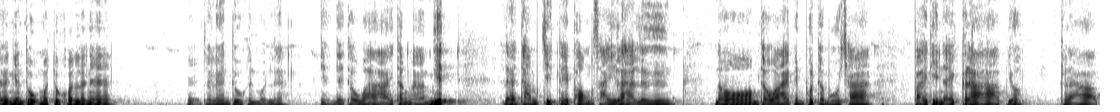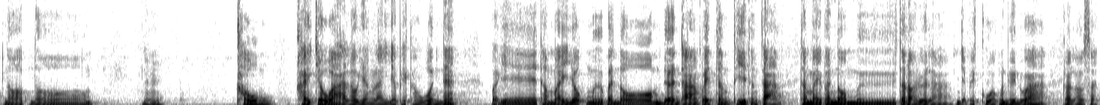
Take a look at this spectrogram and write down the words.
ริญกันถูกหมดทุกคนแล้วนะเจริญถูกกันหมดแล้วเนี่ยได้ถวายทั้งอามิตร และทำจิตให้ผ่องใสล่าเริง น้อมถวายเป็นพุทธบูชา ไปที่ไหนกราบโยมกราบนอบน้อมนะเขาใครจะว่าเราอย่างไร อย่าไปกังวลนะว่าเอ๊ะทำไมยกมือปนม เดินทางไปทั้งที่ต่าง ๆทำไมปนมมือตลอดเวลา อย่าไปกลัวคนอื่นว่า ก็เราศรัท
